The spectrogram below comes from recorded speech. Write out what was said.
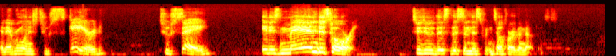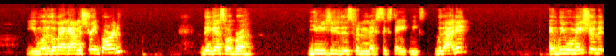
and everyone is too scared to say it is mandatory to do this this and this until further notice you want to go back out in the street and party? Then guess what, bruh? You need to do this for the next six to eight weeks. Without it, and we will make sure that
